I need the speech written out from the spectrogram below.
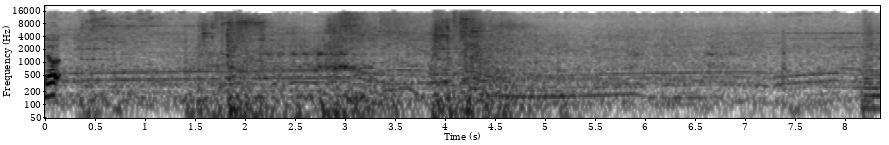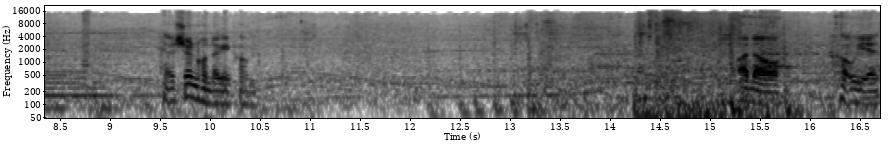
Du. Ist schön runtergekommen. Oh no. Oh yes.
